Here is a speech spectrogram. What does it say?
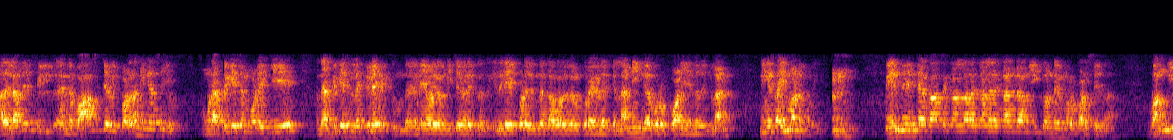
அது எல்லாத்தையும் ஃபில் இந்த வாசிச்ச விற்பாடு தான் நீங்க செய்யும் உங்களோட அப்ளிகேஷன் போடைக்கு அந்த அப்ளிகேஷன்ல கீழே இருக்கும். இந்த இணைய வழி வங்கி சேவை இதில் இதுல ஏற்படுகின்ற தவறுகள் குறைகளுக்கெல்லாம் நீங்க பொறுப்பாளி என்றதுக்கெல்லாம் நீங்க சைன் பண்ண போறீங்க. பேருந்து என்ற காசை கல்ல கல்ல கல்ல வங்கி கொண்டு முறைப்பாடு செய்தான் வங்கி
